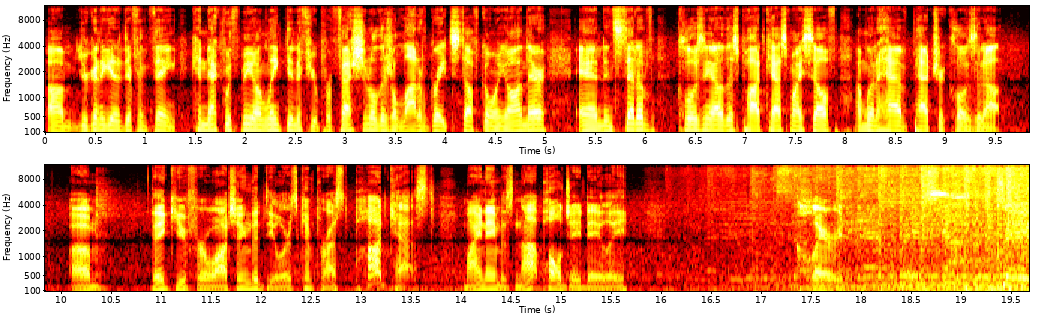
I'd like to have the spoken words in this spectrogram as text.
um, you're going to get a different thing. Connect with me on LinkedIn if you're professional. There's a lot of great stuff going on there. And instead of closing out of this podcast myself, I'm going to have Patrick close it out. Um, thank you for watching the Dealers Compressed podcast. My name is not Paul J. Daly clarity. Say,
